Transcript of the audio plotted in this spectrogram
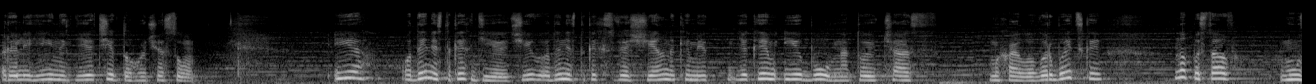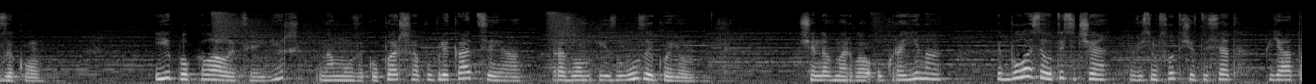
релігійних діячів того часу. І один із таких діячів, один із таких священників, яким і був на той час Михайло Вербицький, написав музику. І поклали цей вірш на музику. Перша публікація разом із музикою Ще не вмерла Україна відбулася у 1865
